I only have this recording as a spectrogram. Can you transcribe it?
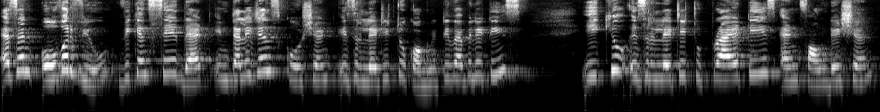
As an overview, we can say that intelligence quotient is related to cognitive abilities, EQ is related to priorities and foundation,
